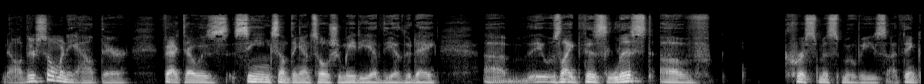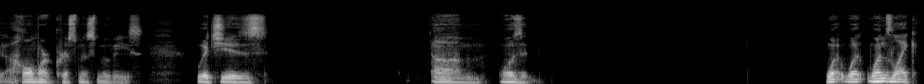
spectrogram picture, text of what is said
No, there's so many out there. In fact, I was seeing something on social media the other day. Uh, it was like this list of Christmas movies, I think Hallmark Christmas movies, which is, um, what was it? What, what, one's like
